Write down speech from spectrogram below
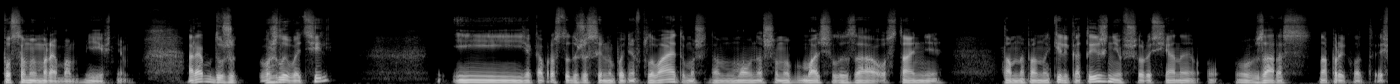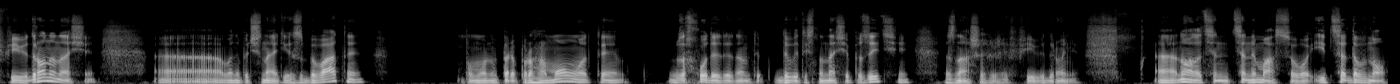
по самим ребам їхнім. Реб дуже важлива ціль, і яка просто дуже сильно потім впливає, тому що там, умовно, що ми побачили за останні, там, напевно, кілька тижнів, що росіяни зараз, наприклад, FPV-дрони наші, е, вони починають їх збивати, по-моєму, перепрограмовувати, заходити там, типу, дивитись на наші позиції з наших же FPV-дронів. Е, ну, але це це не масово, і це давно.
